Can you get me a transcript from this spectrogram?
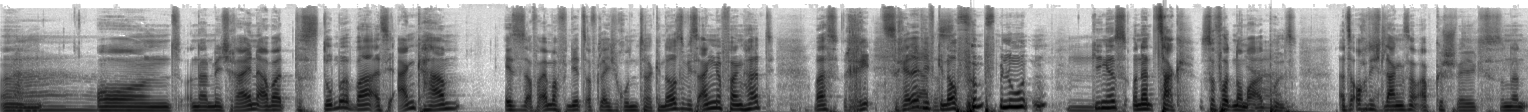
Ähm, ah. und, und dann bin ich rein, aber das Dumme war, als sie ankam, ist es auf einmal von jetzt auf gleich runter. Genauso wie es angefangen hat, war es re relativ ja, genau fünf Minuten hm. ging es und dann zack, sofort Normalpuls. Ja. Also auch nicht langsam abgeschwelgt, sondern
